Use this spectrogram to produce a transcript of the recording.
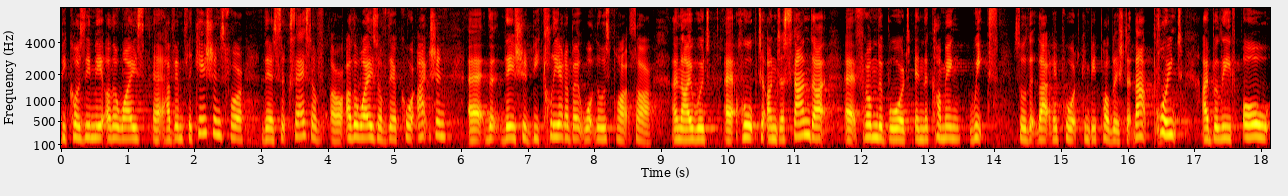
because they may otherwise uh, have implications for their success of, or otherwise of their core action, uh, that they should be clear about what those parts are. And I would uh, hope to understand that uh, from the board in the coming weeks so that that report can be published. At that point, I believe all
